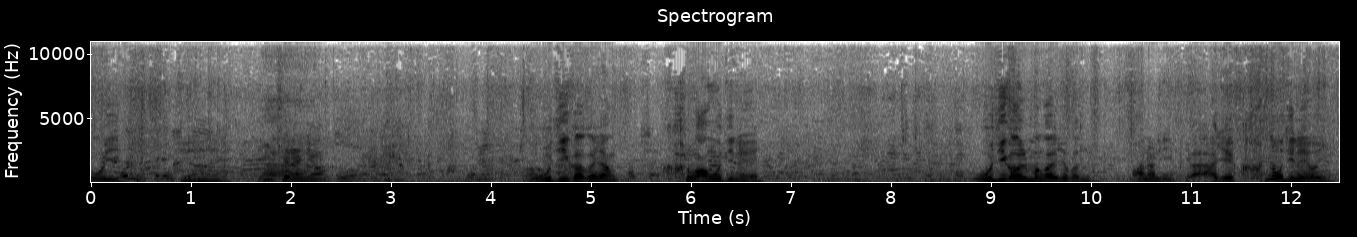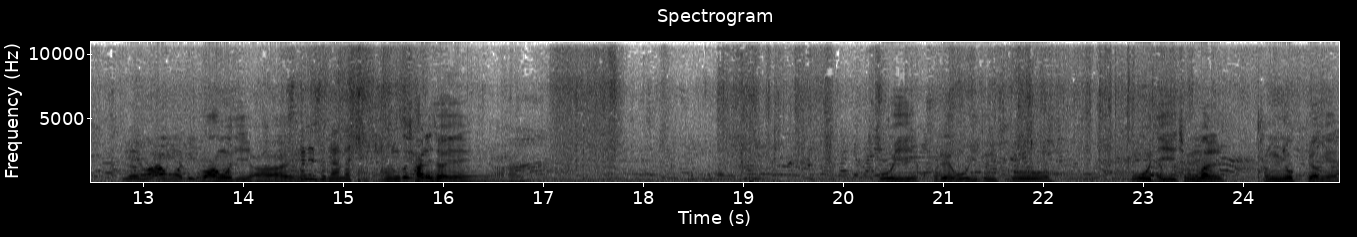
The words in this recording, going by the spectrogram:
오이 2천 원요? 오디가 그냥 큰 왕오디네 오디가 얼마인가요 저건 만 원이요. 야 이제 큰 오디네요 예, 왕어디. 왕오디 아 산에서 나나 작은 거. 산에서 예 아. 오이 굴에 오이도 있고 오디 정말 당뇨병에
